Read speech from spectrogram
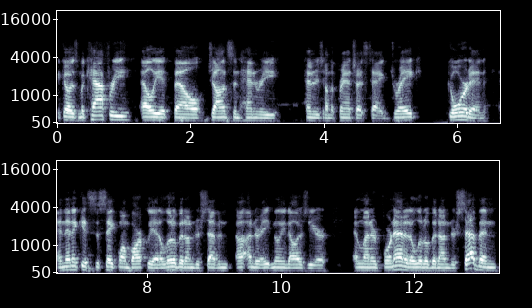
It goes McCaffrey, Elliott, Bell, Johnson, Henry. Henry's on the franchise tag. Drake, Gordon, and then it gets to Saquon Barkley at a little bit under seven, uh, under eight million dollars a year, and Leonard Fournette at a little bit under seven,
